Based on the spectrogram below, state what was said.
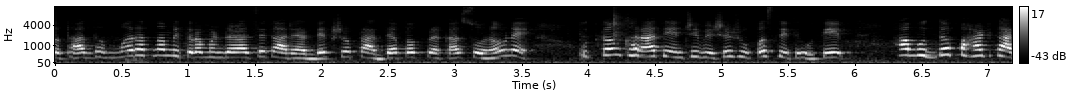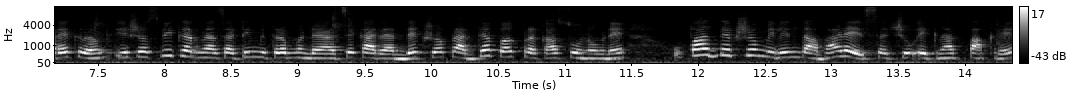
तथा धम्मरत्न मित्रमंडळाचे कार्याध्यक्ष प्राध्यापक प्रकाश सोनवणे उत्तम खरात यांची विशेष उपस्थिती होती. हा बुद्ध पहाट कार्यक्रम यशस्वी करण्यासाठी मित्रमंडळाचे कार्याध्यक्ष प्राध्यापक प्रकाश सोनवणे उपाध्यक्ष मिलिंद दाभाडे सचिव एकनाथ पाखरे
